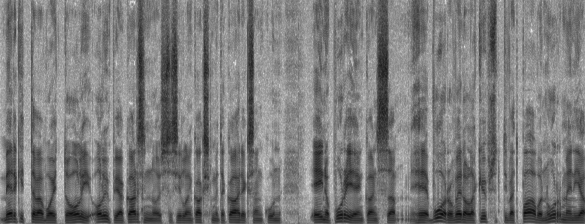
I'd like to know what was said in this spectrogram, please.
Merkittävä voitto oli olympiakarsinnoissa silloin 28, kun Eino Purjeen kanssa he vuorovedolla kypsyttivät Paavo Nurmen ja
